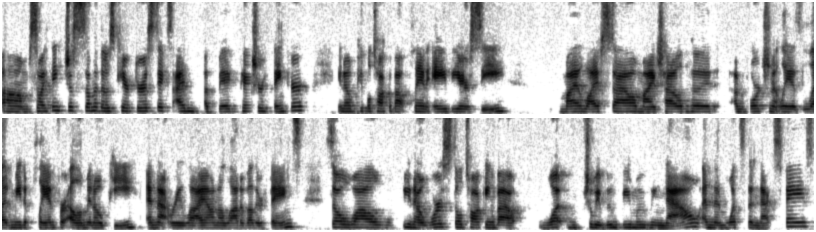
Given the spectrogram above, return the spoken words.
Um, so I think just some of those characteristics. I'm a big picture thinker you know, people talk about plan A, B, or C. My lifestyle, my childhood, unfortunately, has led me to plan for element OP and not rely on a lot of other things. So while, you know, we're still talking about what should we be moving now and then what's the next phase,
